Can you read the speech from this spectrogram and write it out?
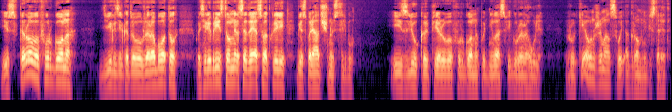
Из второго фургона, двигатель которого уже работал, — по серебристому «Мерседесу» открыли беспорядочную стрельбу. Из люка первого фургона поднялась фигура Рауля. В руке он сжимал свой огромный пистолет.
